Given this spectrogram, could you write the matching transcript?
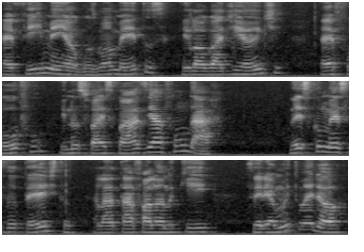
É firme em alguns momentos e logo adiante é fofo e nos faz quase afundar. Nesse começo do texto, ela está falando que seria muito melhor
